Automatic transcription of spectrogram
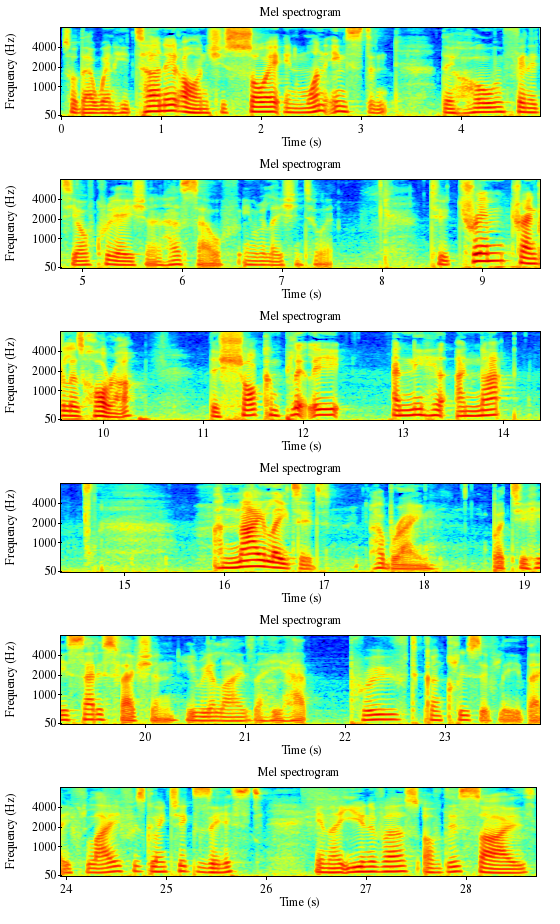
so that when he turned it on, she saw it in one instant the whole infinity of creation and herself in relation to it. To Trin Tragula's horror, the shock completely annihil- anni- annihilated her brain. But to his satisfaction, he realized that he had proved conclusively that if life is going to exist in a universe of this size,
